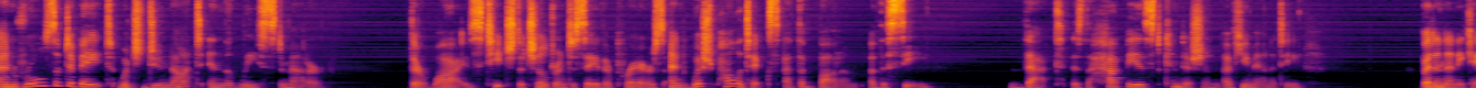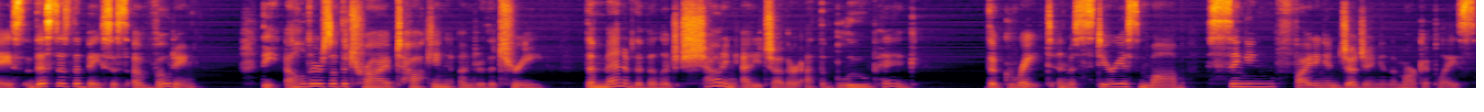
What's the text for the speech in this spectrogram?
and rules of debate which do not in the least matter. Their wives teach the children to say their prayers and wish politics at the bottom of the sea. That is the happiest condition of humanity. But in any case, this is the basis of voting. The elders of the tribe talking under the tree, the men of the village shouting at each other at the blue pig, the great and mysterious mob singing, fighting, and judging in the marketplace.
